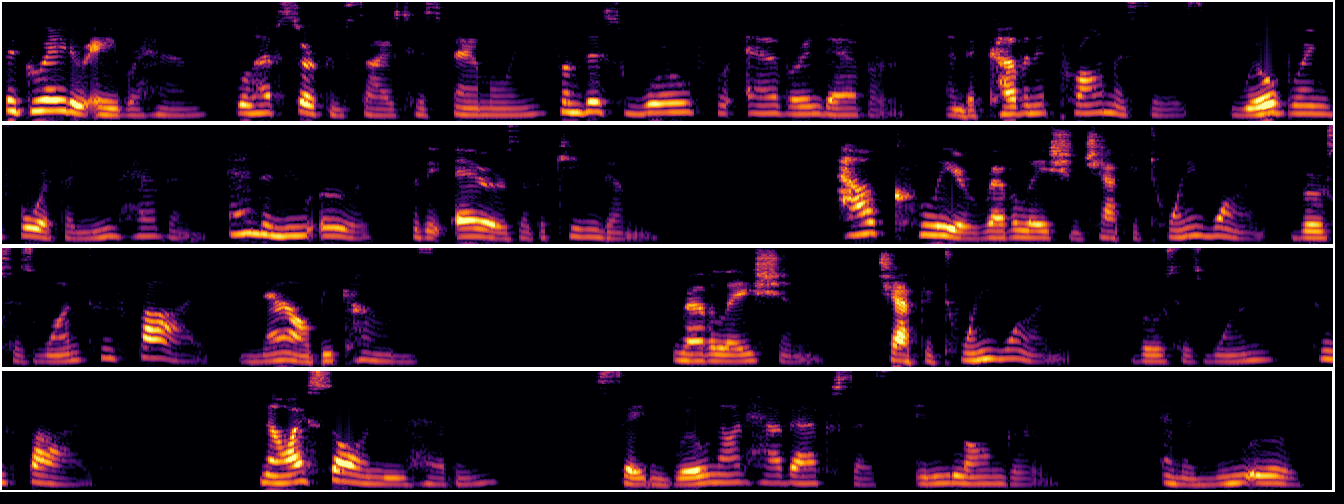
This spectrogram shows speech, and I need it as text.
The greater Abraham will have circumcised his family from this world forever and ever, and the covenant promises will bring forth a new heaven and a new earth for the heirs of the kingdom. How clear Revelation chapter 21, verses 1 through 5 now becomes. Revelation chapter 21, verses 1 through 5. Now I saw a new heaven. Satan will not have access any longer, and a new earth.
